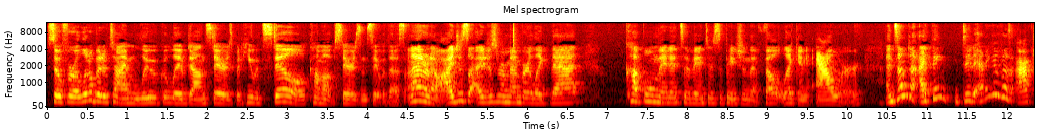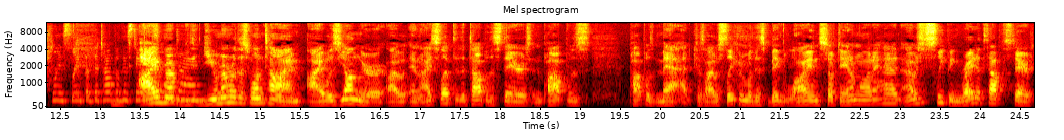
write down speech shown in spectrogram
so for a little bit of time, Luke lived downstairs, but he would still come upstairs and sit with us. And I don't know, I just I just remember like that couple minutes of anticipation that felt like an hour. And sometimes I think did any of us actually sleep at the top of the stairs? I remember. Do you remember this one time? I was younger, I, and I slept at the top of the stairs, and Pop was. Pop was mad because I was sleeping with this big lion stuffed animal that I had. I was just sleeping right at the top of the stairs,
